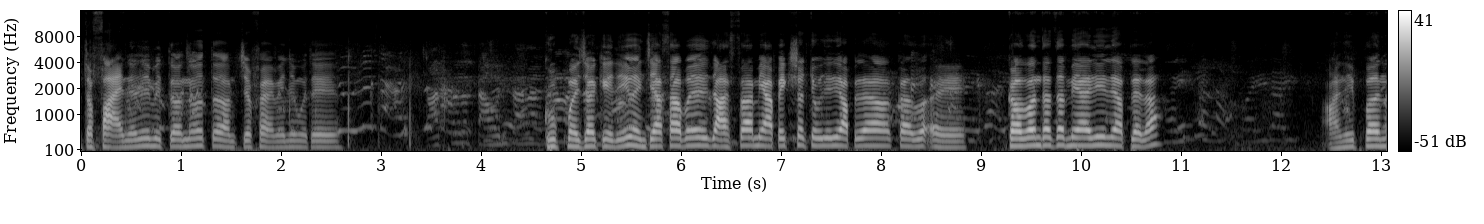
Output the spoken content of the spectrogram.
तर फायनली मित्रांनो तर आमच्या फॅमिलीमध्ये खूप मजा केली. म्हणजे असं आपण जास्त आम्ही अपेक्षा ठेवलेली आपल्याला करव करवंदा तर मिळालेली आपल्याला. आणि पण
